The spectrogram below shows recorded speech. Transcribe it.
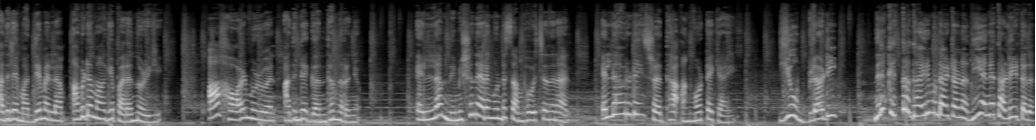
അതിലെ മദ്യമെല്ലാം അവിടമാകെ പരന്നൊഴുകി. ആ ഹാൾ മുഴുവൻ അതിന്റെ ഗന്ധം നിറഞ്ഞു. എല്ലാം നിമിഷനേരം കൊണ്ട് സംഭവിച്ചതിനാൽ എല്ലാവരുടെയും ശ്രദ്ധ അങ്ങോട്ടേക്കായി. യു ബ്ലഡി! നിനക്ക് എത്ര ധൈര്യമുണ്ടായിട്ടാണ് നീ എന്നെ തള്ളിയിട്ടത്?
